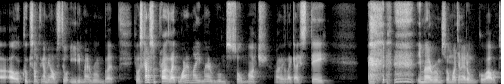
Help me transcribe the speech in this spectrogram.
uh, or cook something. I mean, I was still eating in my room, but he was kind of surprised, like, why am I in my room so much, right? Like, I stay in my room so much and I don't go out.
